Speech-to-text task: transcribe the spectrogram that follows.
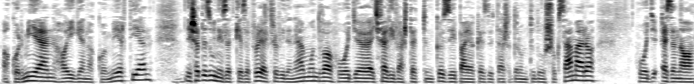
akkor milyen, ha igen, akkor miért ilyen. Mm. És hát ez úgy nézett ki ez a projekt, röviden elmondva, hogy egy felhívást tettünk középályakezdő társadalomtudósok számára, hogy ezen az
